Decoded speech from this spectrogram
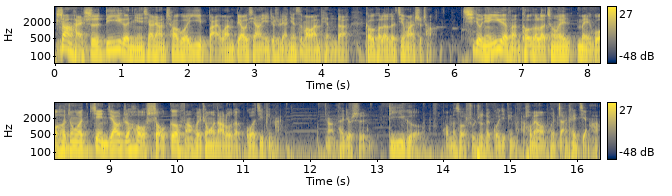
上海是第一个年销量超过一百万标箱，也就是两千四百万瓶的可口可乐的境外市场。七九年一月份，可口可乐成为美国和中国建交之后首个返回中国大陆的国际品牌。啊，它就是第一个我们所熟知的国际品牌。后面我们会展开讲哈。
